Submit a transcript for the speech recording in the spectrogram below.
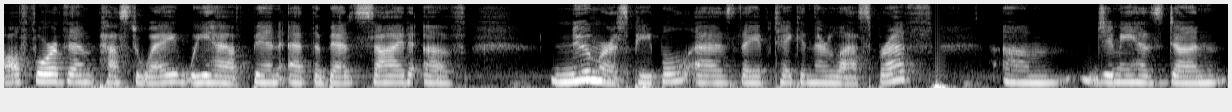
all four of them passed away. We have been at the bedside of numerous people as they've taken their last breath. Um, Jimmy has done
